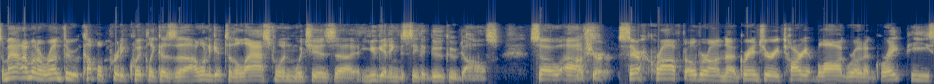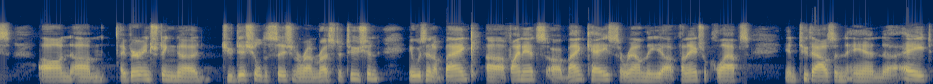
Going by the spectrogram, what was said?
So, Matt, I'm going to run through a couple pretty quickly because uh, I want to get to the last one, which is uh, you getting to see the Goo Goo Dolls. So, uh, oh, sure. Sarah Kropf over on uh, Grand Jury Target blog wrote a great piece on um, a very interesting uh, judicial decision around restitution. It was in a bank uh, finance bank case around the financial collapse in 2008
